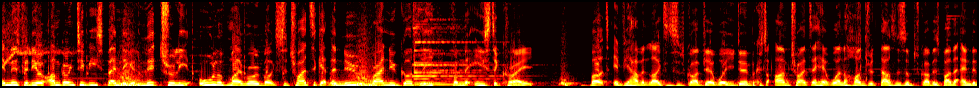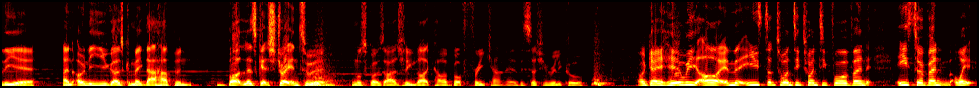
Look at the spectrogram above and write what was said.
In this video, I'm going to be spending literally all of my Robux to try to get the new, brand new Godly from the Easter crate. But if you haven't liked and subscribed yet, what are you doing? Because I'm trying to hit 100,000 subscribers by the end of the year. And only you guys can make that happen. But let's get straight into it. And also, guys, I actually like how I've got free cam here. This is actually really cool. Okay, here we are in the Easter 2024 event. Easter event, wait,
